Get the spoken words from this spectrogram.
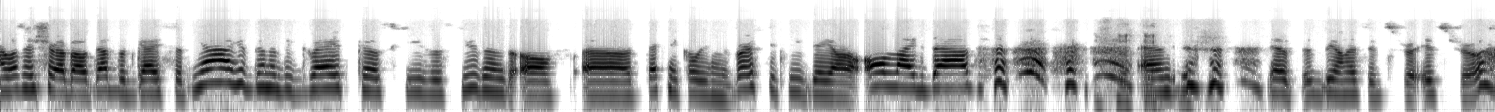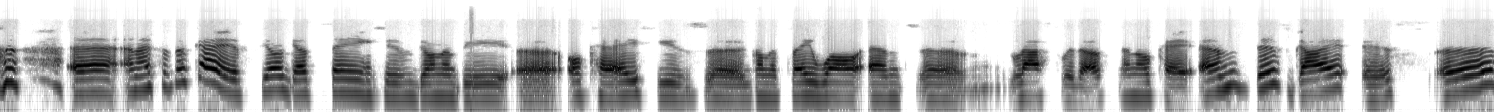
I wasn't sure about that, but guy said, yeah, he's gonna be great because he's a student of uh, technical university. They are all like that, and yeah, to be honest, it's true. It's true. Uh, and I said, okay, if your guy's saying he's gonna be okay, he's gonna play well and last with us, then okay. And this guy is uh.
